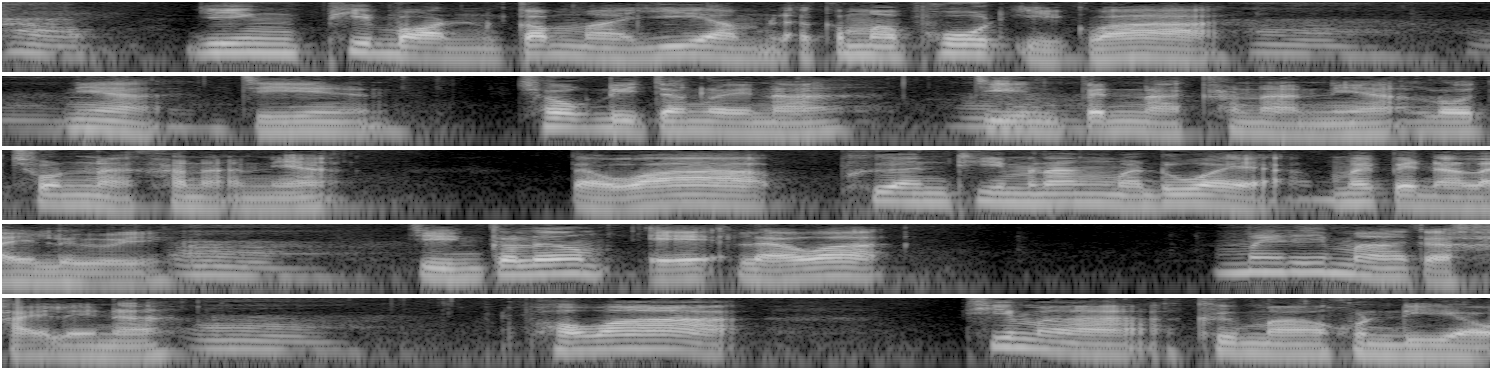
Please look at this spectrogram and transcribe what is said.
ครับ ยิ่งพี่บอลก็มาเยี่ยมแล้วก็มาพูดอีกว่าอ่าอ่าเนี่ยจีนโชคดีจังเลยนะจีนเป็นหนักขนาดเนี้ยรถชนหนักขนาดเนี้ย แต่ว่าเพื่อนที่มานั่งมาด้วยอะไม่เป็นอะไรเลยอ่าจีนก็เริ่มเอะแล้วว่า ไม่ได้มากับใครเลยนะอ่าเพราะว่าที่มาคือมาคนเดียว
